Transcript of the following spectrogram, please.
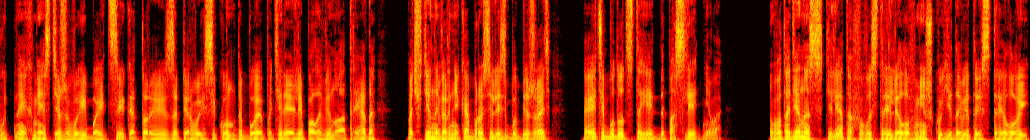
Будь на их месте живые бойцы, которые за первые секунды боя потеряли половину отряда, почти наверняка бросились бы бежать, а эти будут стоять до последнего. Вот один из скелетов выстрелил в Мишку ядовитой стрелой,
